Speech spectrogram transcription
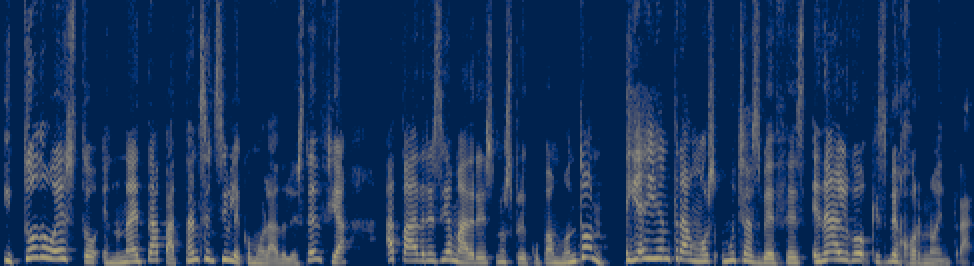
Y todo esto en una etapa tan sensible como la adolescencia a padres y a madres nos preocupa un montón. Y ahí entramos muchas veces en algo que es mejor no entrar,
